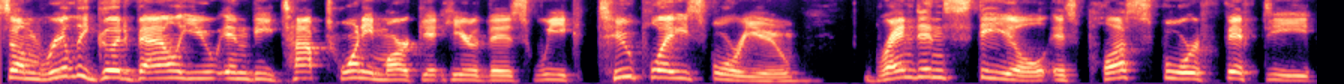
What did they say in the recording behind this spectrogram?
some really good value in the top 20 market here this week. Two plays for you. Brendan Steele is plus 450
